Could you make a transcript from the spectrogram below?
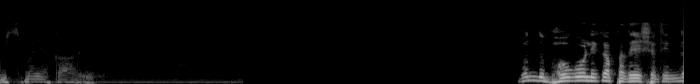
ವಿಸ್ಮಯಕಾರಿ. ಒಂದು ಭೌಗೋಳಿಕ ಪ್ರದೇಶದಿಂದ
